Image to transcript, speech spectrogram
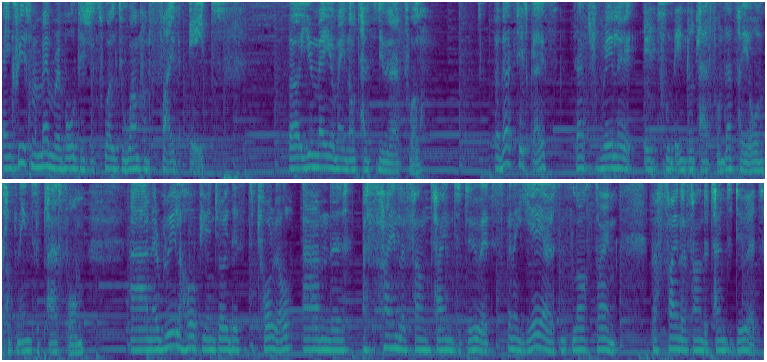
I increased my memory voltage as well to 1.58 but you may or may not have to do that as well but that's it guys that's really it with the Intel platform. That's how you overclock an Intel platform. And I really hope you enjoyed this tutorial and uh, I finally found time to do it. It's been a year since last time, but I finally found the time to do it.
